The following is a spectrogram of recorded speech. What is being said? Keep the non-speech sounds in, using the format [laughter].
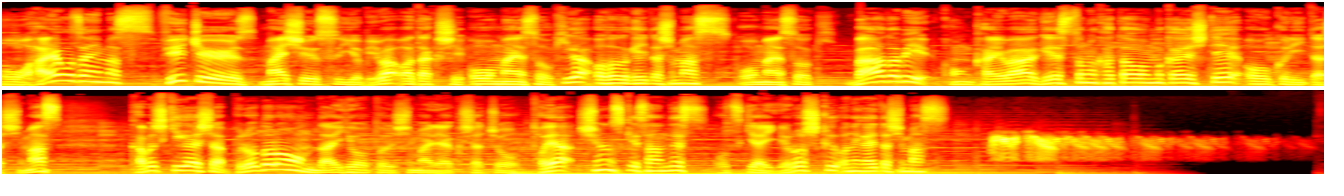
おはようございます。Futures 毎週水曜日は私大前創希がお届けいたします。大前創希バードビュー。今回はゲストの方をお迎えしてお送りいたします。株式会社プロドローン代表取締役社長戸谷俊介さんです。お付き合いよろしくお願いいたします。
